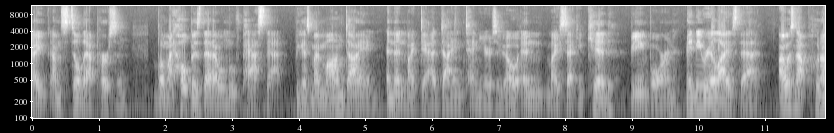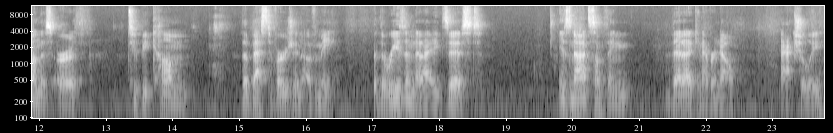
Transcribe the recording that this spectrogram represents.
I, I'm still that person. But my hope is that I will move past that because my mom dying and then my dad dying 10 years ago and my second kid being born made me realize that I was not put on this earth to become the best version of me. The reason that I exist is not something that I can ever know, actually.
